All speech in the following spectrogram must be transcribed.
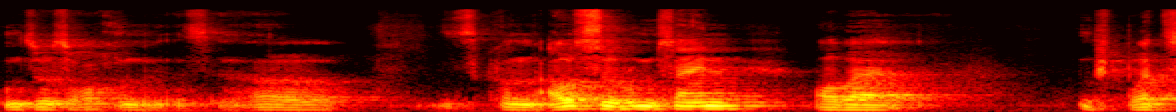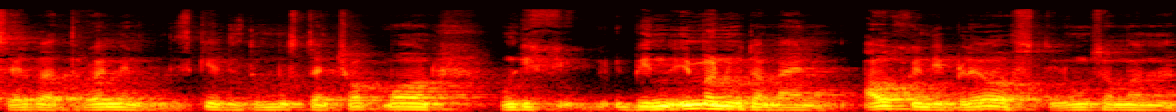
und so Sachen, es äh, kann außenrum sein, aber im Sport selber träumen. Das geht du musst deinen Job machen. Und ich, bin immer nur der Meinung, auch in die Playoffs, die Jungs haben einen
